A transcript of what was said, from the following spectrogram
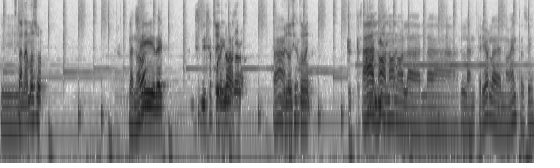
Sí. Está en Amazon. ¿La nueva? Sí, de- dice por Sí, ahí no, más no, no. Ah, 1990. que, que está Ah, no, no, no, la, la, la anterior, la del 90, sí.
